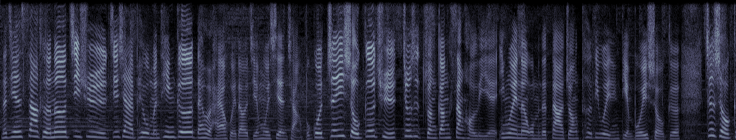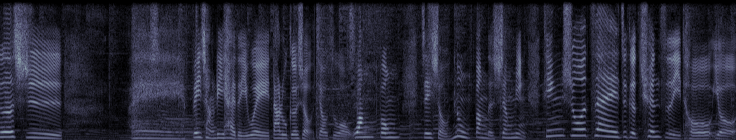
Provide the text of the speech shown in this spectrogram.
那今天萨克呢，继续接下来陪我们听歌，待会儿还要回到节目现场。不过这一首歌曲就是转刚上好礼耶，因为呢，我们的大庄特地为您点播一首歌，这首歌是。哎，非常厉害的一位大陆歌手，叫做汪峰。这首《怒放的生命》，听说在这个圈子里头有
